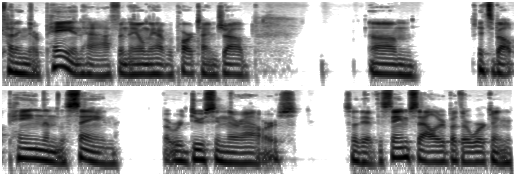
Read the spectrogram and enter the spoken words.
cutting their pay in half and they only have a part time job. Um, it's about paying them the same, but reducing their hours. So they have the same salary, but they're working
